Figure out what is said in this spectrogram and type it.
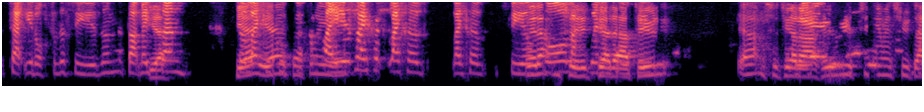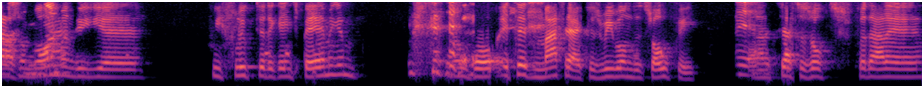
set you up for the season. If that makes Yeah. sense. So Yeah, like, yeah, could give the definitely, yeah. players like a, like a like a feel it for like, winning Gerrard trophies. Happened to Gerrard Yeah. Team in 2001 when we, uh, we fluked it against Birmingham. But it didn't matter because we won the trophy. Yeah. and it set us up for that uh,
